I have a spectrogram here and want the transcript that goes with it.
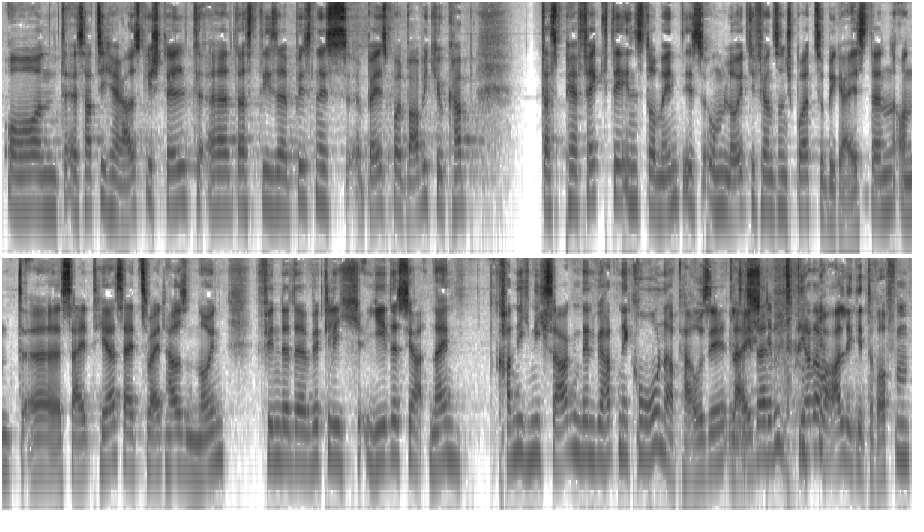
Und es hat sich herausgestellt, äh, dass dieser Business Baseball Barbecue Cup das perfekte Instrument ist, um Leute für unseren Sport zu begeistern. Und äh, seither, seit 2009, findet er wirklich jedes Jahr, nein, kann ich nicht sagen, denn wir hatten eine Corona-Pause, leider. Die hat aber alle getroffen.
